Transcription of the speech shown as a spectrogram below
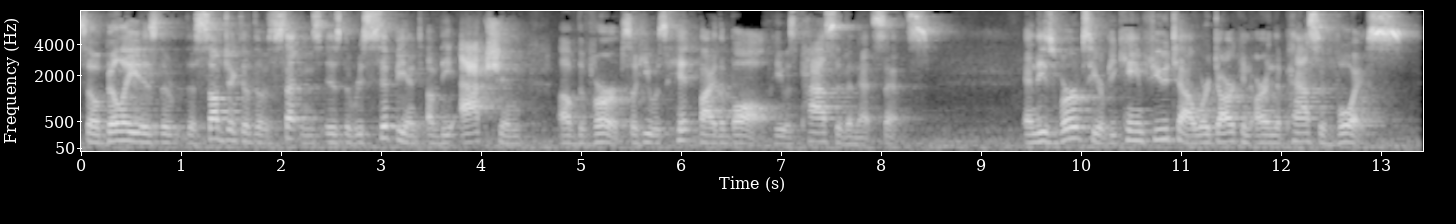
So Billy is the, the subject of the sentence, is the recipient of the action of the verb. So he was hit by the ball. He was passive in that sense. And these verbs here became futile, were darkened, are in the passive voice.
